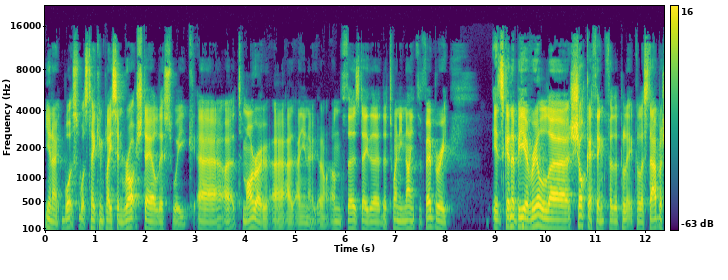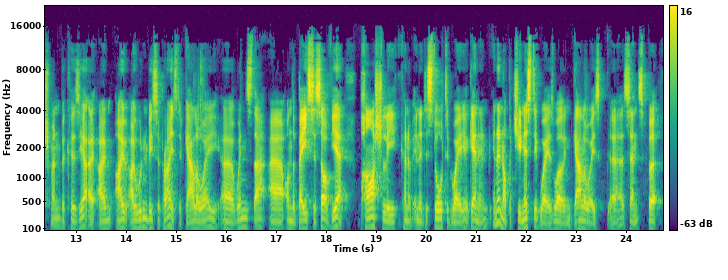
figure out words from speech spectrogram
you know what's what's taking place in Rochdale this week, uh, uh, tomorrow, uh, uh you know, on Thursday, the the 29th of February. It's going to be a real uh, shock, I think, for the political establishment because, yeah, I I, I wouldn't be surprised if Galloway uh, wins that on the basis of, yeah, partially kind of in a distorted way, again, in, in an opportunistic way as well, in Galloway's sense, but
